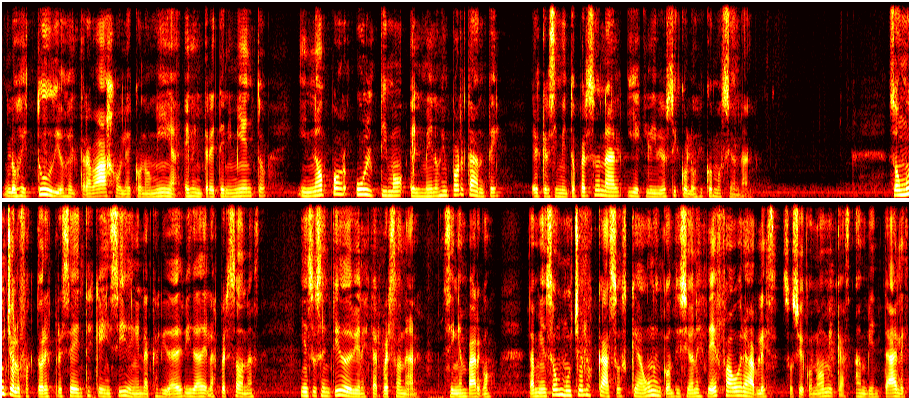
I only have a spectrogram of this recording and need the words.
los estudios, el trabajo, la economía, el entretenimiento y no por último, el menos importante, el crecimiento personal y equilibrio psicológico emocional. Son muchos los factores presentes que inciden en la calidad de vida de las personas y en su sentido de bienestar personal. Sin embargo, también son muchos los casos que aún en condiciones desfavorables, socioeconómicas, ambientales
